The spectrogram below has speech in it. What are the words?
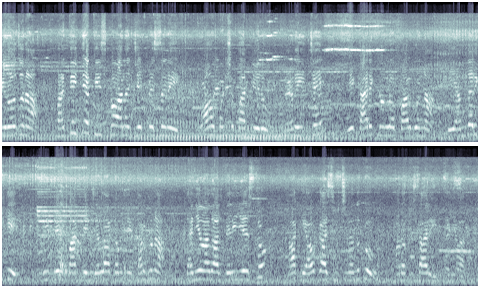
ఈ రోజున ప్రతిజ్ఞ తీసుకోవాలని చెప్పేసి వామపక్ష పార్టీలు నిర్ణయించే ఈ కార్యక్రమంలో పాల్గొన్న మీ అందరికీ సిపిఐ పార్టీ జిల్లా కమిటీ తరఫున ధన్యవాదాలు తెలియజేస్తూ నాకు అవకాశం ఇచ్చినందుకు మరొకసారి ధన్యవాదాలు.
